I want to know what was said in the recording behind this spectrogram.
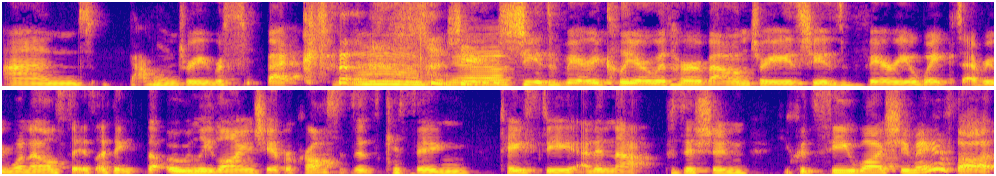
and boundary respect. Mm, yeah. she she is very clear with her boundaries. She is very awake to everyone else's. I think the only line she ever crosses is kissing Taystee, and in that position, you could see why she may have thought,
